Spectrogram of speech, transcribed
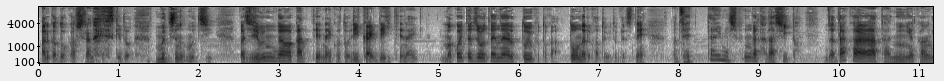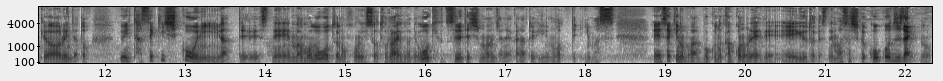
あるかどうかは知らないですけど、無知の無知。まあ、自分が分かっていないことを理解できてない。まあ、こういった状態になるとどういうことか、どうなるかというとですね、まあ、絶対に自分が正しいと。だから他人や環境が悪いんだというふうに多責思考になってですね、まあ、物事の本質を捉えるので大きくずれてしまうんじゃないかなというふうに思っています。えーさっきのまあ僕の過去の例で言うとですね、まさしく高校時代の、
